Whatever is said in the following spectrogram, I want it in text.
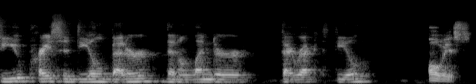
do you price a deal better than a lender direct deal? Always.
